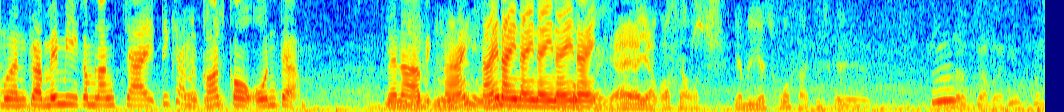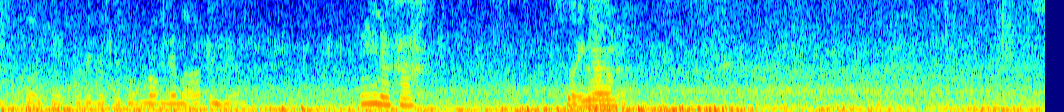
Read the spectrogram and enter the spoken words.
เหมือนกับไม่มีกำลังใจที่ค่ะมันก็โกอนแต่ Men uh, nej, ไหนไหนไหนไหน nej. Ja, ja, jeg er vokset over. Jamen, jeg tror faktisk, นี่นะคะ สวยงามโซ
